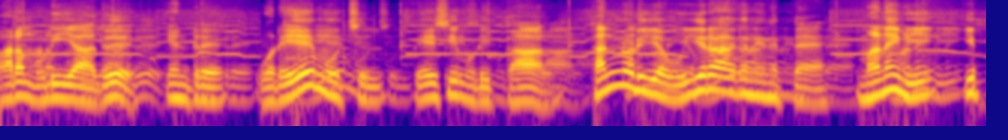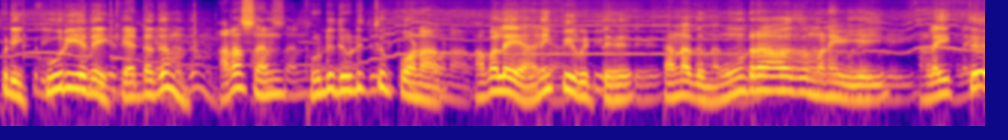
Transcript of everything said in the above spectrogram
வர முடியாது என்று ஒரே மூச்சில் பேசி முடித்தாள். தன்னுடைய உயிராக நினைத்த மனைவி இப்படி கூறியதை கேட்டதும் அரசன் துடிதுடித்து போனான். அவளை அனுப்பிவிட்டு தனது மூன்றாவது மனைவியை அழைத்து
